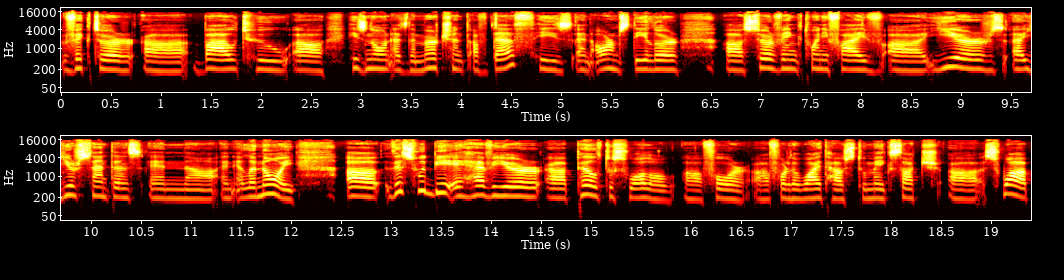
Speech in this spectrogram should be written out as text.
Victor Bout, who he's known as the Merchant of Death. He's an arms dealer serving 25 years, a year sentence in, uh, in Illinois. Uh, this would be a heavier uh, pill to swallow uh, for, uh, for the White House to make such a swap.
